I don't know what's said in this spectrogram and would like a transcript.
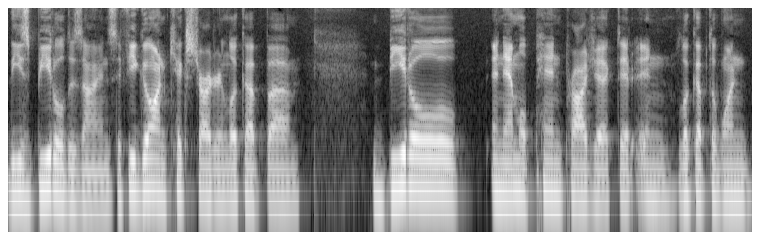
these beetle designs. If you go on Kickstarter and look up um, beetle enamel pin project it, and look up the one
